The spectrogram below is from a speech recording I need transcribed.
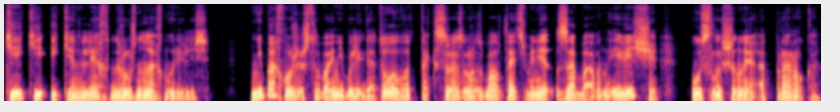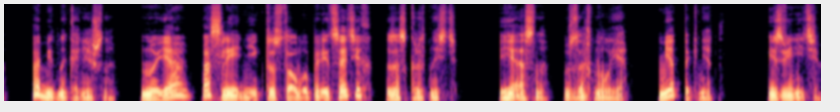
Кеки и Кенлех дружно нахмурились. Не похоже, чтобы они были готовы вот так сразу разболтать мне забавные вещи, услышанные от пророка. Обидно, конечно. Но я последний, кто стал бы порицать их за скрытность. «Ясно», — вздохнул я. «Нет так нет. Извините».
